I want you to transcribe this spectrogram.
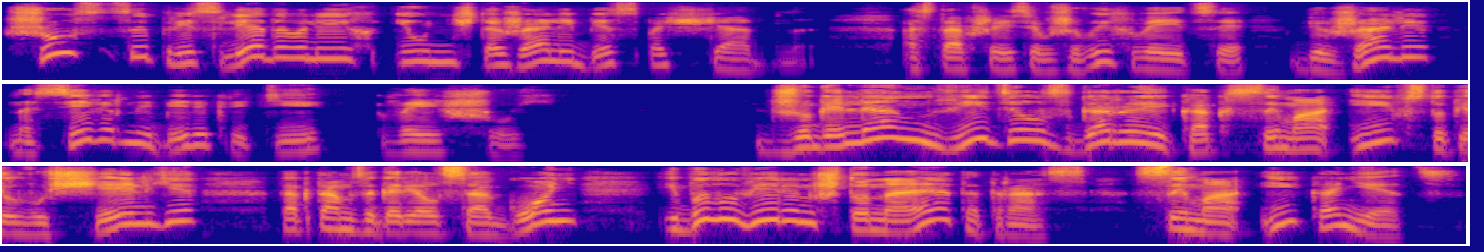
Шустцы преследовали их и уничтожали беспощадно. Оставшиеся в живых вейцы бежали на северный берег реки Вейшуй. Джугелян видел с горы, как Сыма-И вступил в ущелье, как там загорелся огонь, и был уверен, что на этот раз Сыма-И конец.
